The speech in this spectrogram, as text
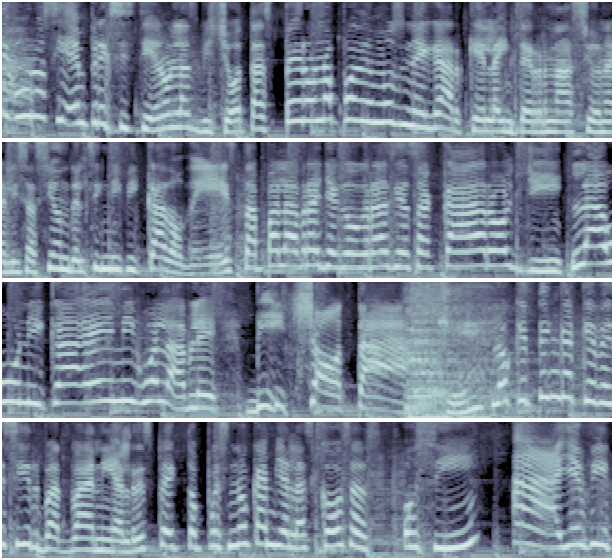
Seguro siempre existieron las bichotas, pero no podemos negar que la internacionalización del significado de esta palabra llegó gracias a Carol G, la única e inigualable bichota. ¿Qué? Lo que tenga que decir Bad Bunny al respecto, pues no cambia las cosas, ¿o sí? Ay, en fin,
